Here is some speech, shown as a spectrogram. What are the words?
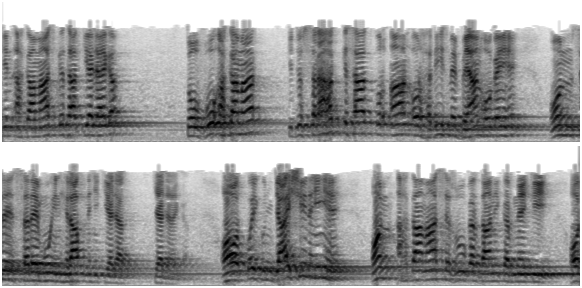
کن احکامات کے ساتھ کیا جائے گا؟ تو وہ احکامات کہ جو سراحت کے ساتھ قرآن اور حدیث میں بیان ہو گئے ہیں، ان سے سر منہ انحراف نہیں کیا جا، کیا جائے گا۔ اور کوئی گنجائش ہی نہیں ہے ان احکامات سے روگردانی کرنے کی اور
